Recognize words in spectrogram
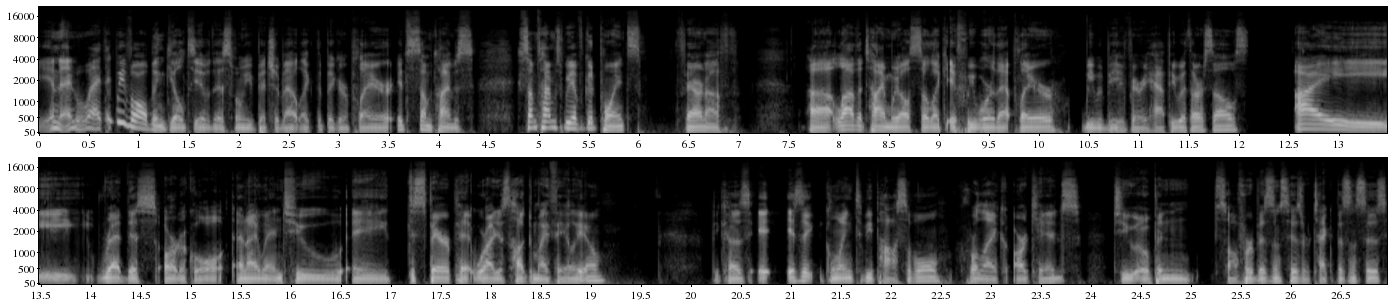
and, and I think we've all been guilty of this when we bitch about like the bigger player. It's sometimes, sometimes we have good points, fair enough. Uh, a lot of the time, we also like if we were that player, we would be very happy with ourselves. I read this article and I went into a despair pit where I just hugged my Thelio because it is it going to be possible for like our kids to open software businesses or tech businesses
